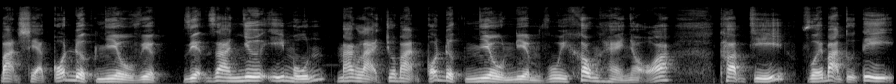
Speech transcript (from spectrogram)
Bạn sẽ có được nhiều việc diễn ra như ý muốn, mang lại cho bạn có được nhiều niềm vui không hề nhỏ. Thậm chí với bạn tuổi tỵ,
